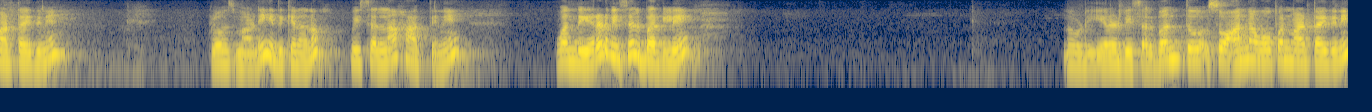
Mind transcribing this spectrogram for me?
ಮಾಡ್ತಾ ಇದ್ದೀನಿ. ಕ್ಲೋಸ್ ಮಾಡಿ ಇದಕ್ಕೆ ನಾನು ವಿಸಲ್ನ ಹಾಕ್ತೀನಿ. ಒಂದು ಎರಡು ವಿಸಲ್ ಬರಲಿ. ನೋಡಿ, ಎರಡು ವಿಸಲ್ ಬಂತು. ಸೊ ಅನ್ನ ಓಪನ್ ಮಾಡ್ತಾ ಇದ್ದೀನಿ.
